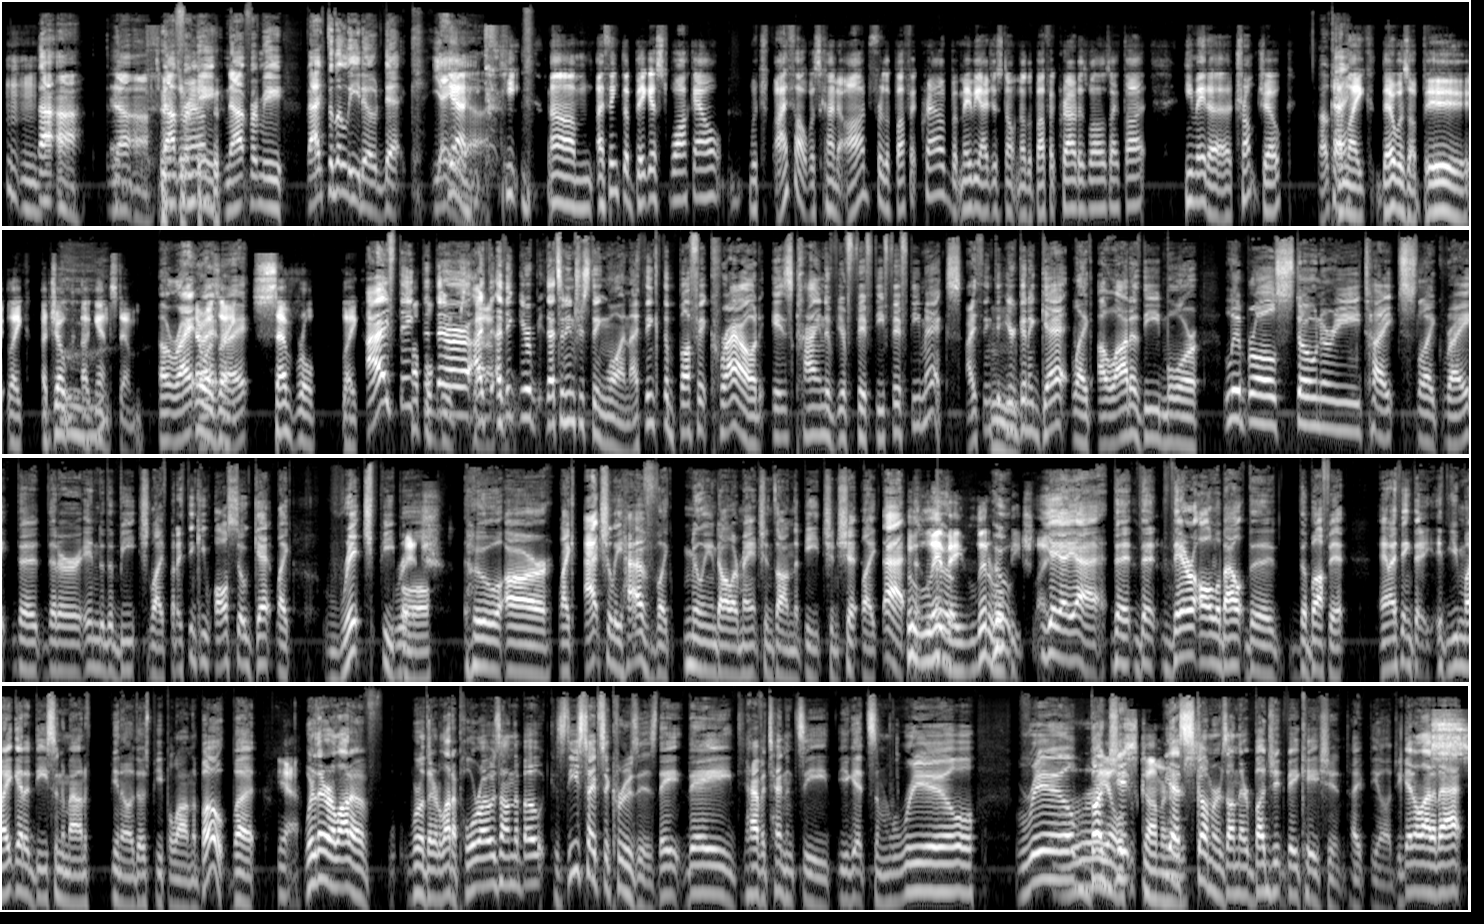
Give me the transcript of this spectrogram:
Mm-mm. Uh-uh. Nuh-uh. Not for around. me. Not for me. Back to the Lido deck. Yeah. yeah he um i think the biggest walkout which i thought was kind of odd for the buffett crowd but maybe i just don't know the buffett crowd as well as i thought he made a trump joke Okay. and like there was a big like a joke Ooh. against him All right. there right, was like right. several like I think that there are. I, up I think you're. That's an interesting one. I think the Buffett crowd is kind of your 50-50 mix. I think that Mm. you're gonna get like a lot of the more liberal, stonery types, like right that that are into the beach life. But I think you also get like rich people rich who are like actually have like million dollar mansions on the beach and shit like that. who live a literal who- beach life Yeah, yeah, yeah. That that they're all about the the Buffett, and I think that if you might get a decent amount of you know those people on the boat. But yeah were there a lot of were there a lot of poros on the boat? Because these types of cruises, they they have a tendency you get some real, real, Real budget scummers yeah scummers on their budget vacation type deal. Did you get a lot of that?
